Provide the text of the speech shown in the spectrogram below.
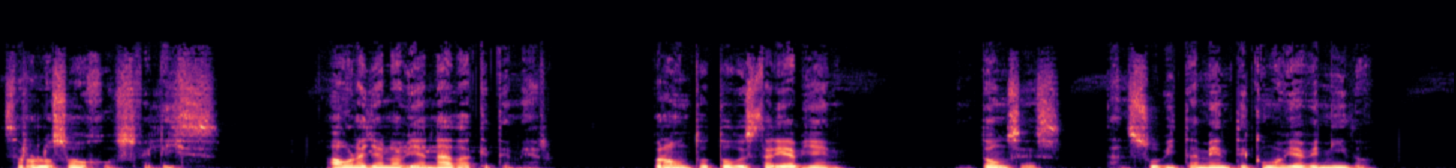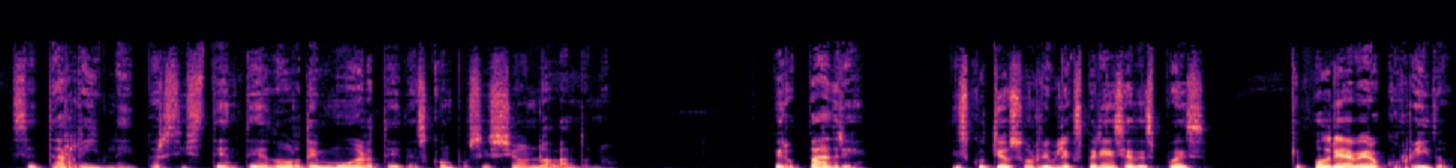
Cerró los ojos, feliz. Ahora ya no había nada que temer. Pronto todo estaría bien. Entonces, tan súbitamente como había venido, ese terrible y persistente hedor de muerte y descomposición lo abandonó. Pero padre, discutió su horrible experiencia después, ¿qué podría haber ocurrido?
